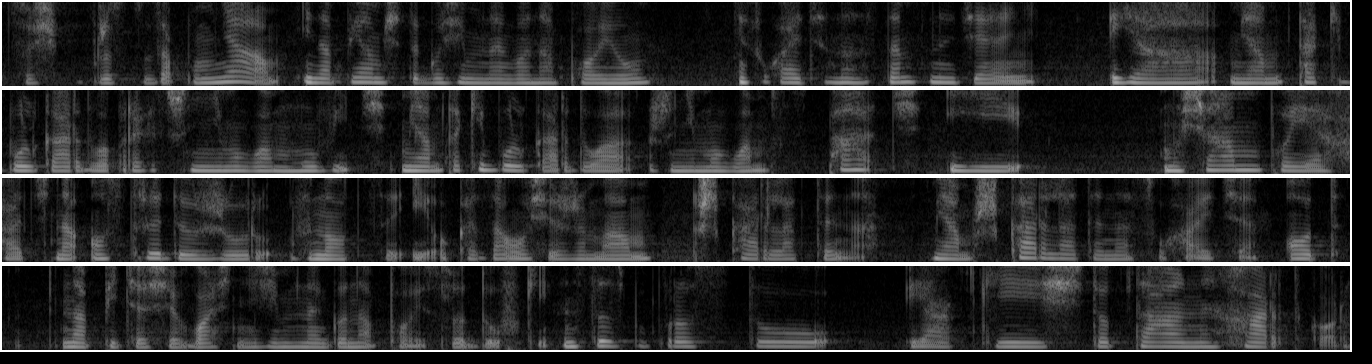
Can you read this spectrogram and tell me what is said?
coś po prostu zapomniałam. I napiłam się tego zimnego napoju. I słuchajcie, na następny dzień ja miałam taki ból gardła, praktycznie nie mogłam mówić. Miałam taki ból gardła, że nie mogłam spać. I musiałam pojechać na ostry dyżur w nocy i okazało się, że mam szkarlatynę. Miałam szkarlatynę, słuchajcie, od napicia się właśnie zimnego napoju z lodówki. Więc to jest po prostu jakiś totalny hardcore.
